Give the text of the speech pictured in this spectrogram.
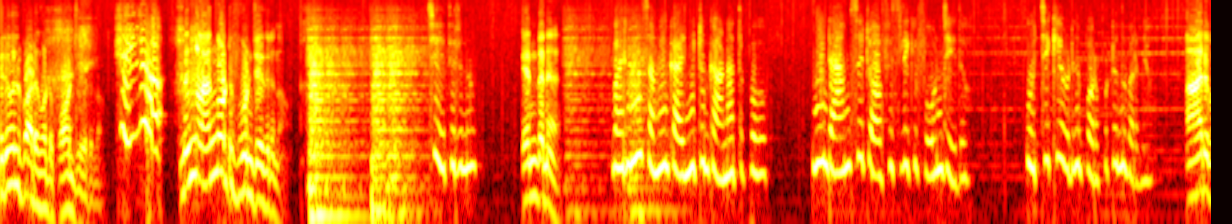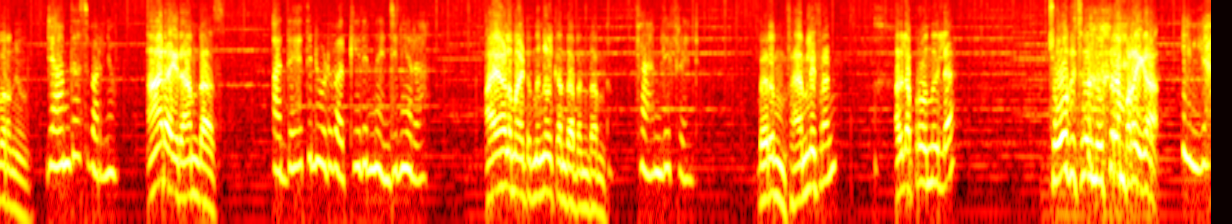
തിരുമുൽപ്പാട് ഇങ്ങോട്ട് ഫോൺ ചെയ്തിരുന്നു. ഇല്ല. നിങ്ങൾ അങ്ങോട്ട് ഫോൺ ചെയ്തിരുന്നോ? ചെയ്തിരുന്നു. എന്തിന്? വരുന്ന സമയം കഴിഞ്ഞിട്ടും കാണാത്തപ്പോ ഞാൻ ഡാൻസ് സെറ്റ് ഓഫീസിലേക്ക് ഫോൺ ചെയ്തു. ഉച്ചയ്ക്ക് ഇവിടുന്ന് പുറപ്പെട്ടു പറഞ്ഞു. ആര് പറഞ്ഞു? രാംദാസ് പറഞ്ഞു. ആരായി രാംദാസ്? അദ്ദേഹത്തിനോട് വർക്ക് ചെയ്തിരുന്ന എഞ്ചിനീയറാ. അയാളുമായിട്ട് നിങ്ങൾക്ക് എന്താ ബന്ധം? Family friend. വെറും ഫാമിലി ഫ്രണ്ട്? അതിലപ്പുറം ഒന്നുമില്ല ചോദിച്ചതിന് ഉത്തരം പറയുക. ഇല്ല.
